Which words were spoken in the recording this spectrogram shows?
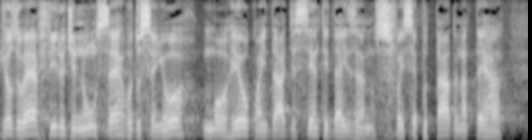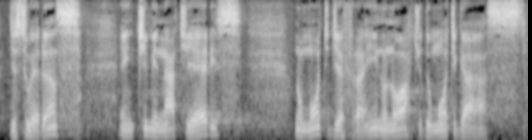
Josué, filho de Num, servo do Senhor, morreu com a idade de 110 anos. Foi sepultado na terra de sua herança, em Timinat Eres, no monte de Efraim, no norte do monte Gaás.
